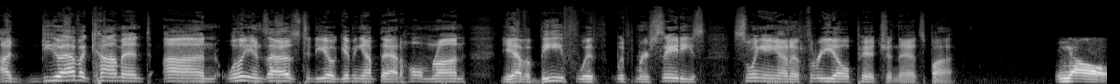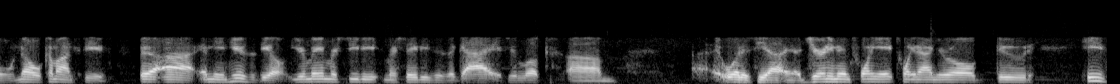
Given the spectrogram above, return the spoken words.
uh, do you have a comment on Willians Astudillo giving up that home run? Do you have a beef with, with Mercedes swinging on a 3 0 pitch in that spot? No, no, come on, Steve. Uh, I mean, here's the deal. Yermin Mercedes, Mercedes is a guy, if you look, um, what is he, a journeyman, 28, 29 year old dude. He's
